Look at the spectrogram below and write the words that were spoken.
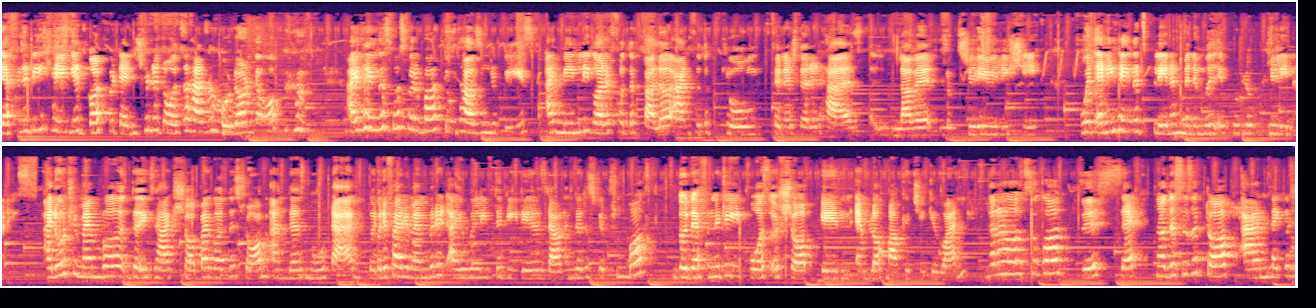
definitely think it got potential it also has a hood on top I think this was for about 2000 rupees. I mainly got it for the color and for the chrome finish that it has. Love it. Looks really, really chic. With anything that's plain and minimal, it would look really nice. I don't remember the exact shop I got this from and there's no tag but if I remember it I will leave the details down in the description box though definitely it was a shop in M Block Market GK1. Then I also got this set. Now this is a top and like a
